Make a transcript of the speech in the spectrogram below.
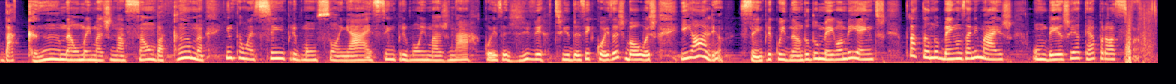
bacana, uma imaginação bacana? Então é sempre bom sonhar, é sempre bom imaginar coisas divertidas e coisas boas. E olha, sempre cuidando do meio ambiente, tratando bem os animais. Um beijo e até a próxima.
